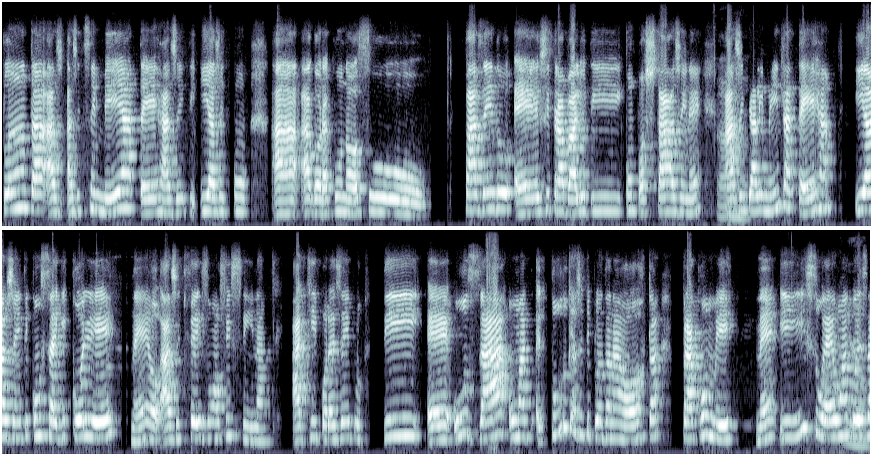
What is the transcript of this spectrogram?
planta, a, a gente semeia a terra, a gente, e a gente com a, agora com o nosso fazendo é, esse trabalho de compostagem, né? A gente alimenta a terra e a gente consegue colher, né? A gente fez uma oficina aqui, por exemplo, de é, usar uma, é, tudo que a gente planta na horta para comer, né? E isso é uma coisa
